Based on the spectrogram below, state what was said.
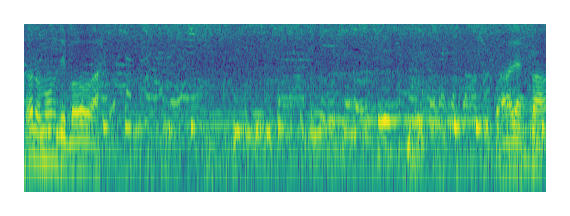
Todo mundo de boa. Olha só.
